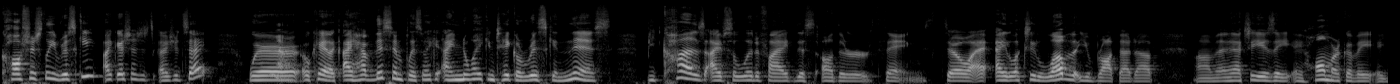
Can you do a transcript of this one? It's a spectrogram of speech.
cautiously risky, I guess I should, I should say, where okay like i have this in place so I, can, I know i can take a risk in this because i've solidified this other thing so i, I actually love that you brought that up um, and it actually is a, a hallmark of a, a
